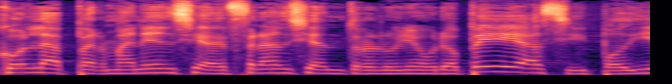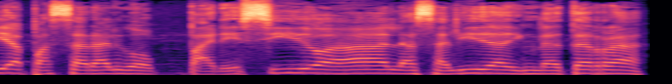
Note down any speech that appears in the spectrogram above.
con la permanencia de Francia dentro de la Unión Europea, si podía pasar algo parecido a la salida de Inglaterra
